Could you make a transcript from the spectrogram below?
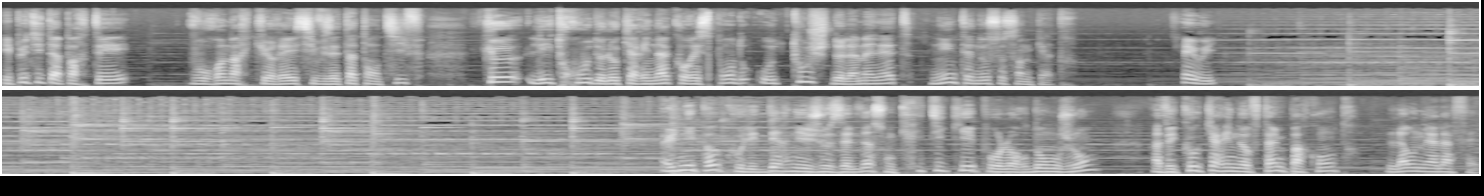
Et petit aparté, vous remarquerez si vous êtes attentif que les trous de l'ocarina correspondent aux touches de la manette Nintendo 64. Eh oui. À une époque où les derniers jeux Zelda sont critiqués pour leurs donjons, avec Ocarina of Time par contre, là on est à la fête.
